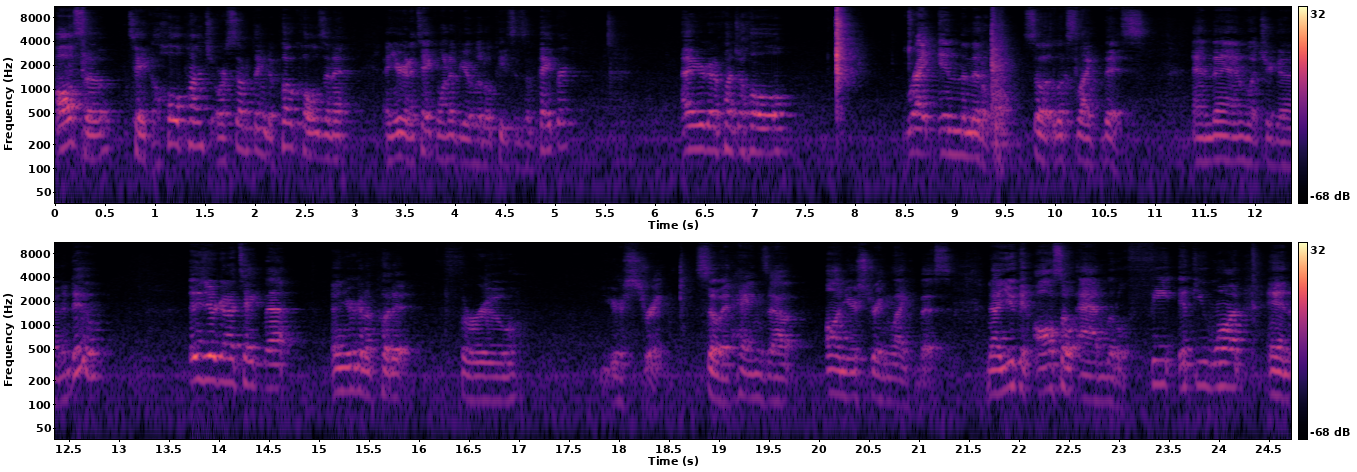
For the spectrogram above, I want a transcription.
also take a hole punch or something to poke holes in it. And you're going to take one of your little pieces of paper and you're going to punch a hole right in the middle. So it looks like this. And then what you're going to do is you're going to take that and you're going to put it through your string. So it hangs out on your string like this. Now you can also add little feet if you want. And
